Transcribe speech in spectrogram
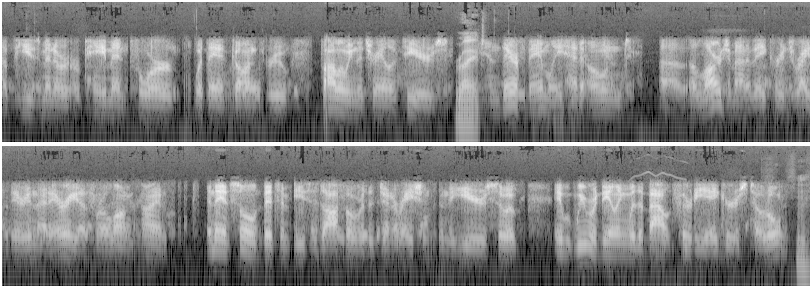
appeasement or, or payment for what they had gone through following the Trail of Tears. Right. And their family had owned uh, a large amount of acreage right there in that area for a long time, and they had sold bits and pieces off over the generations and the years. So it, it, we were dealing with about 30 acres total. Hmm.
